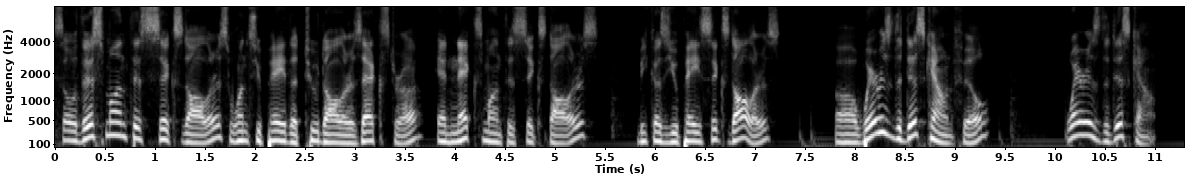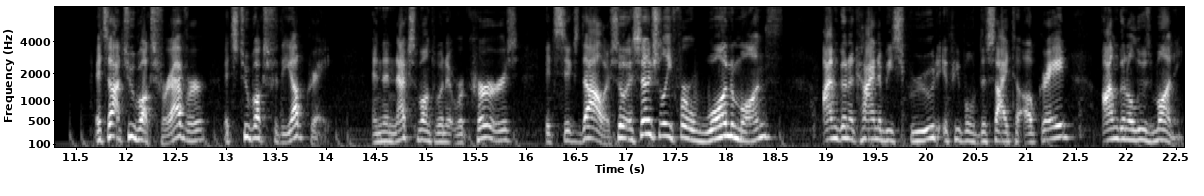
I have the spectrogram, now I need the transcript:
So this month is six dollars once you pay the two dollars extra, and next month is six dollars because you pay six dollars. Uh, where is the discount, Phil? Where is the discount? It's not two bucks forever. It's two bucks for the upgrade. And then next month when it recurs, it's six dollars. So essentially for one month, I'm gonna kind of be screwed if people decide to upgrade. I'm gonna lose money.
